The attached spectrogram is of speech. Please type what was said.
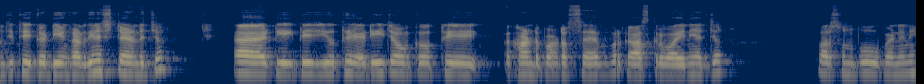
ਜਿੱਥੇ ਗੱਡੀਆਂ ਖੜਦੀਆਂ ਨੇ ਸਟੈਂਡ 'ਚ ਆਈਟੀਆਈ ਤੇ ਜੀ ਉੱਥੇ ਆਈਟੀਆਈ ਚੌਂਕ ਉੱਥੇ ਅਖੰਡ ਪਾਠ ਸਾਹਿਬ ਪ੍ਰਕਾਸ਼ ਕਰਵਾਏ ਨੇ ਅੱਜ। ਪਰਸੋਂ ਨੂੰ ਭੋਗ ਪੈਣੇ ਨੇ।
